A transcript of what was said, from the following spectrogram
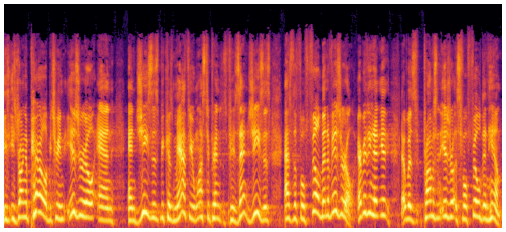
He's, drawing a parallel between Israel and, and Jesus because Matthew wants to present Jesus as the fulfillment of Israel. Everything that, it, that was promised in Israel is fulfilled in him.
